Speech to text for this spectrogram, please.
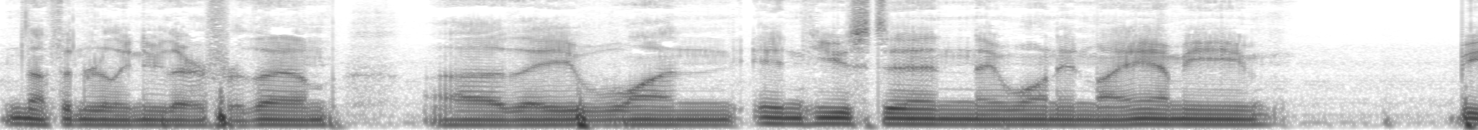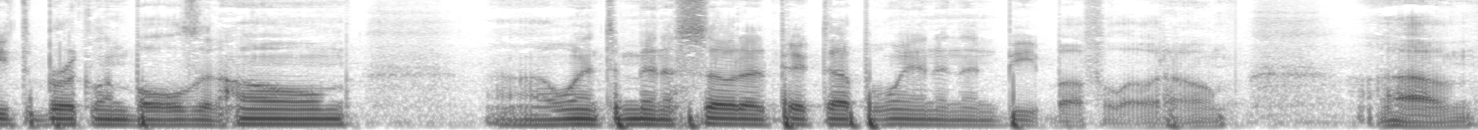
nothing really new there for them. Uh, they won in Houston, they won in Miami, beat the Brooklyn Bulls at home, uh, went to Minnesota, picked up a win, and then beat Buffalo at home. Um,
